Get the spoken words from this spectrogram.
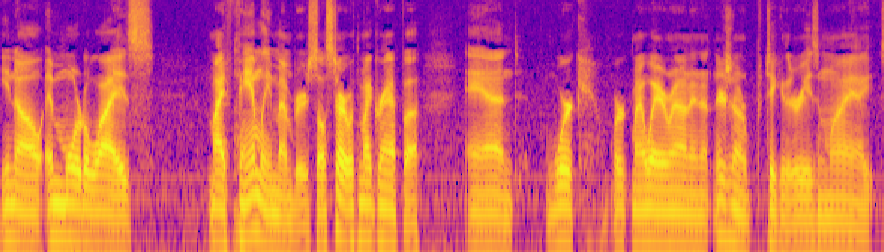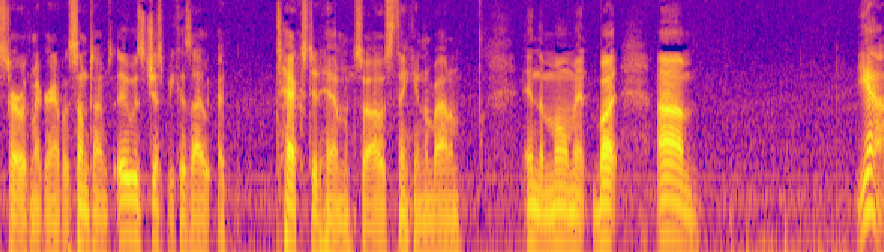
you know immortalize my family members. So I'll start with my grandpa and work work my way around. And there's no particular reason why I start with my grandpa. Sometimes it was just because I, I texted him, so I was thinking about him in the moment. But um, yeah,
